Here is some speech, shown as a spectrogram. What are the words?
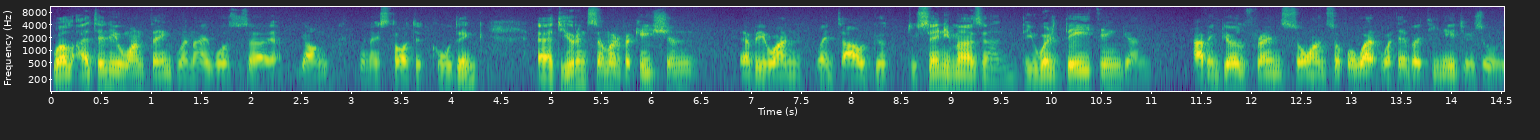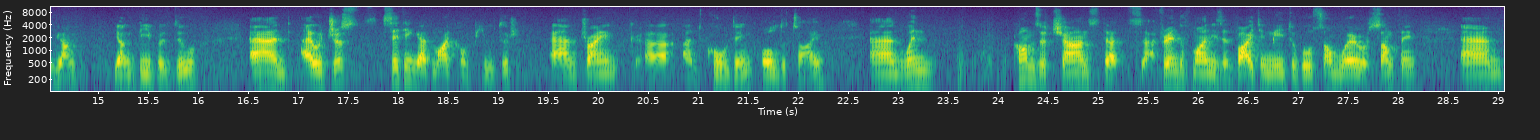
Well, I'll tell you one thing. When I was uh, young, when I started coding, uh, during summer vacation, everyone went out, go to cinemas, and they were dating and having girlfriends, so on and so forth, whatever teenagers or young young people do. And I was just sitting at my computer and trying uh, and coding all the time. And when comes a chance that a friend of mine is inviting me to go somewhere or something, and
